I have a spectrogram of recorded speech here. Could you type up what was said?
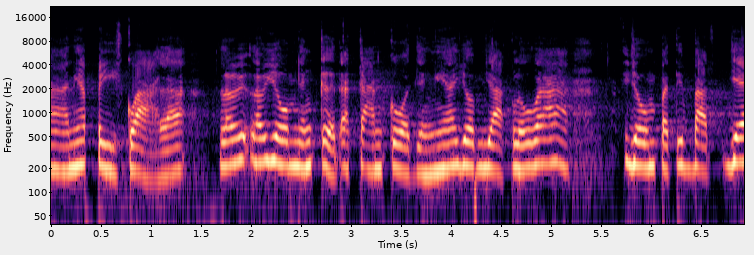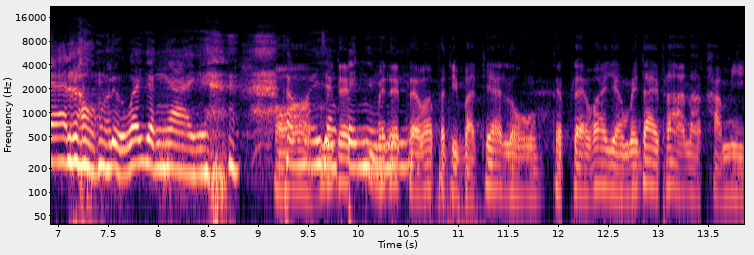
มาเนี่ยปีกว่าแล้วแล้วแล้วโยมยังเกิดอาการโกรธอย่างเงี้ยโยมอยากรู้ว่า โยมปฏิบัติแย่ลงหรือว่ายังไงอ๋อทำไมยังไม่ได้เป็นอย่างไม่ได้นี้แปลว่าปฏิบัติแย่ลง แต่แปลว่ายังไม่ได้พระอนาคามี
